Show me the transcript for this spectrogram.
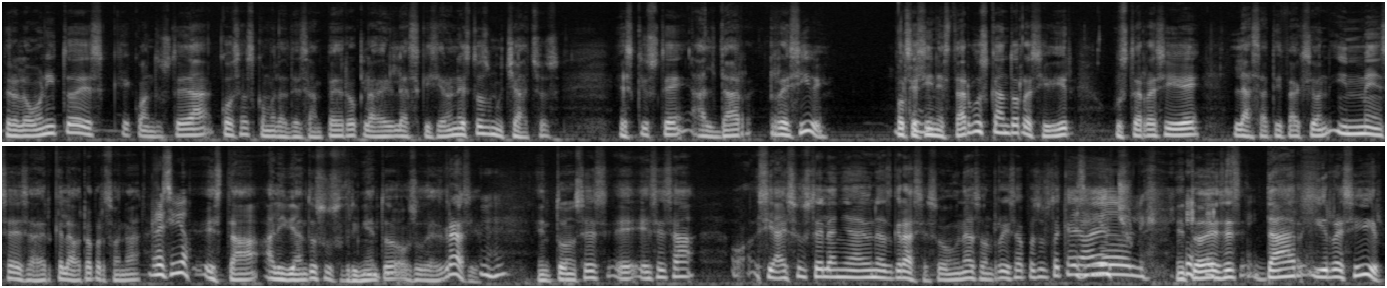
Pero lo bonito es que cuando usted da cosas como las de San Pedro Claver y las que hicieron estos muchachos, es que usted al dar recibe. Porque Sí. sin estar buscando recibir, usted recibe la satisfacción inmensa de saber que la otra persona Recibió. está aliviando su sufrimiento o su desgracia. Entonces, eh, es esa... Si a eso usted le añade unas gracias o una sonrisa, pues usted queda Recibió hecho. doble. Entonces es dar y recibir.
